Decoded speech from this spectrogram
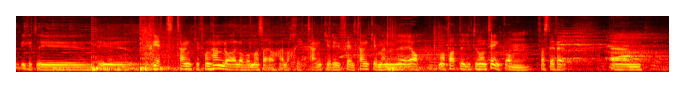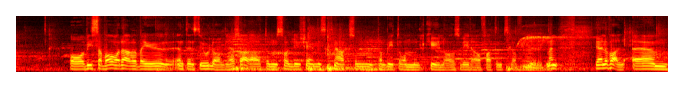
Vilket är ju, är ju rätt tanke från han då, eller vad man säger. Eller rätt tanke, det är ju fel tanke. Men eh, ja, man fattar lite hur han tänker. Fast det är fel. Ehm, och vissa varor där var ju inte ens olagliga. Så här, att de sålde ju kemisk knark som de byter om molekyler och så vidare för att det inte ska vara förbjudet. Men i alla fall. ehm,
